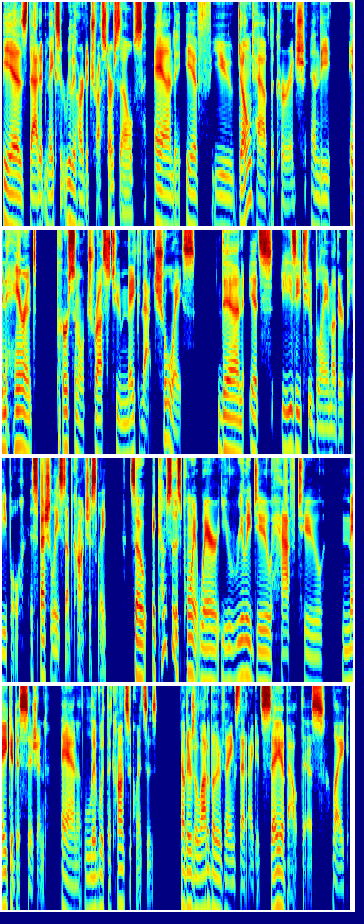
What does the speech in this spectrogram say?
Is that it makes it really hard to trust ourselves. And if you don't have the courage and the inherent personal trust to make that choice, then it's easy to blame other people, especially subconsciously. So it comes to this point where you really do have to make a decision and live with the consequences. Now, there's a lot of other things that I could say about this, like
